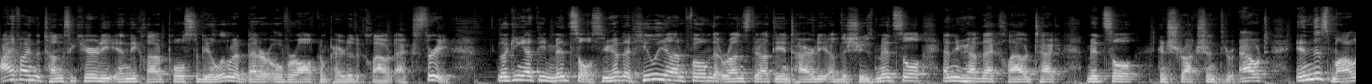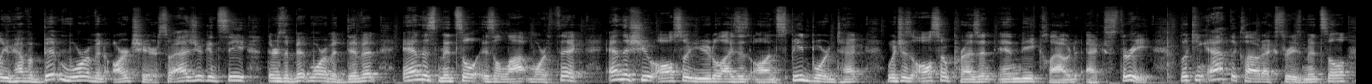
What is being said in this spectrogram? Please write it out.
I find the tongue security in the Cloud Pulse to be a little bit better overall compared to the Cloud X3. Looking at the midsole, so you have that Helion foam that runs throughout the entirety of the shoe's midsole, and you have that CloudTec midsole construction throughout. In this model, you have a bit more of an arch here. So as you can see, there's a bit more of a divot, and this midsole is a lot more thick, and the shoe also utilizes on speedboard tech, which is also present in the Cloud X3. Looking at the Cloud X3's midsole,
